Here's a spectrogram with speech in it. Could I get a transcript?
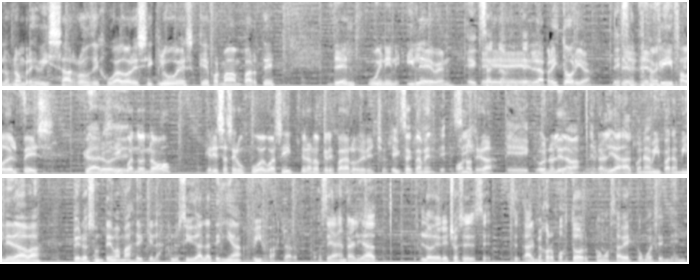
los nombres bizarros de jugadores y clubes que formaban parte del Winning Eleven. Exactamente. Eh, la prehistoria del, FIFA o del PES. Claro. ¿Sí? Cuando no querés hacer un juego así, pero no querés pagar los derechos. Exactamente. O no te da. Eh, o no le daba. En realidad a Konami para mí le daba, pero es un tema más de que la exclusividad la tenía FIFA. Claro. O sea, en realidad los derechos al mejor postor, como sabes, como es en,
